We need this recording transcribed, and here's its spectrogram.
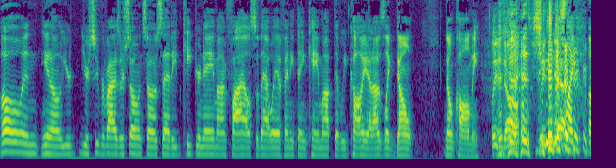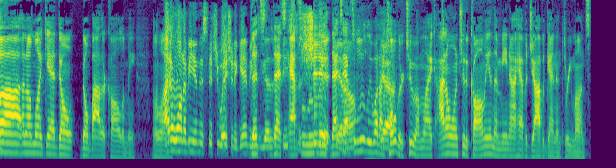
"Oh, and you know your your supervisor so and so said he'd keep your name on file, so that way if anything came up, that we'd call you." And I was like, "Don't, don't call me." Please don't. And she yeah. like, uh, and I'm like, "Yeah, don't, don't bother calling me." I'm I don't want to be in this situation again because that's you guys are that's absolutely shit, that's you know? absolutely what I told her too. I'm like, I don't want you to call me and then mean I have a job again in three months.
